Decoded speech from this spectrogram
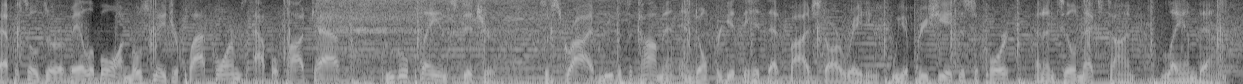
Episodes are available on most major platforms Apple Podcasts, Google Play, and Stitcher. Subscribe, leave us a comment, and don't forget to hit that five star rating. We appreciate the support, and until next time, lay them down.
